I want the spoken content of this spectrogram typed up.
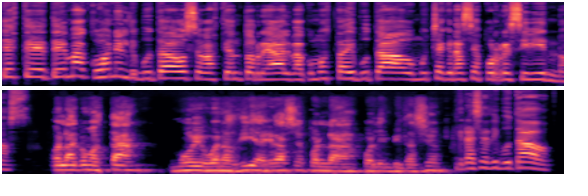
de este tema con el diputado Sebastián Torrealba. ¿Cómo está, diputado? Muchas gracias por recibirnos. Hola, ¿cómo está? Muy buenos días. Gracias por la, por la invitación. Gracias, diputado.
